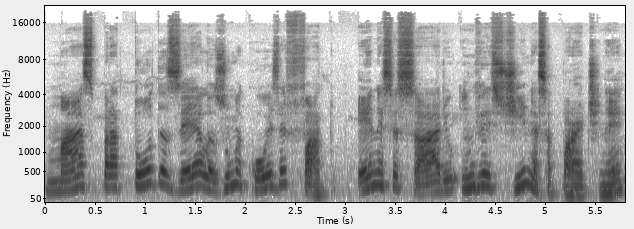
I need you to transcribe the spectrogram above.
Mas para todas elas, uma coisa é fato: é necessário investir nessa parte, né?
